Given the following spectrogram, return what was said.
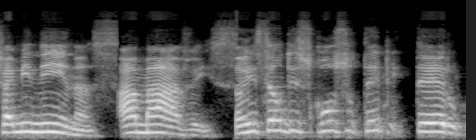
femininas, amáveis. Então, isso é um discurso o tempo inteiro.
